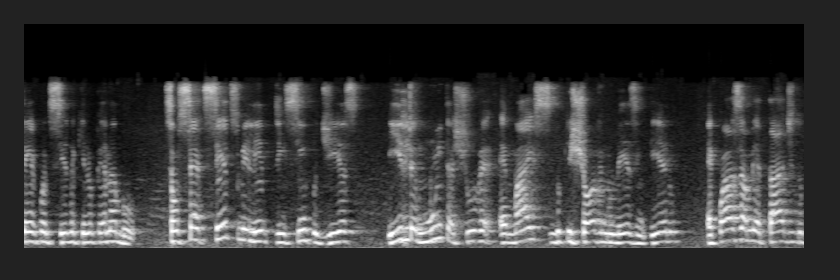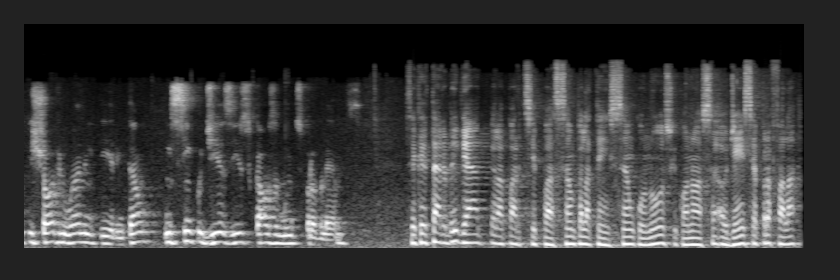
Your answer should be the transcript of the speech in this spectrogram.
tem acontecido aqui no Pernambuco. São 700 milímetros em cinco dias e isso é muita chuva, é mais do que chove no mês inteiro, é quase a metade do que chove no ano inteiro. Então, em cinco dias, isso causa muitos problemas. Secretário, obrigado pela participação, pela atenção conosco e com a nossa audiência para falar,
